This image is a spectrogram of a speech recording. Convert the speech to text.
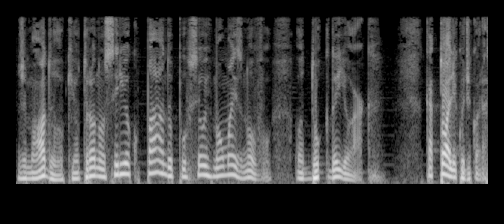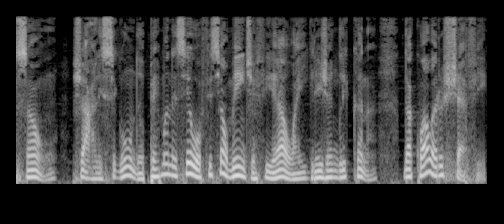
de modo que o trono seria ocupado por seu irmão mais novo, o Duque de York. Católico de coração, Charles II permaneceu oficialmente fiel à Igreja Anglicana, da qual era o chefe.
